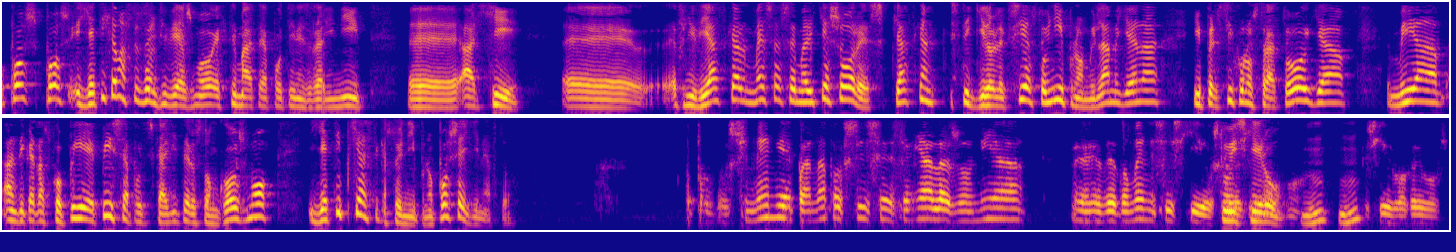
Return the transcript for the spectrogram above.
Πώς, πώς, γιατί είχαμε αυτόν τον ενθουσιασμό, εκτιμάται από την Ισραηλινή ε, αρχή; Ε, ευνηδιάστηκαν μέσα σε μερικές ώρες. Πιάστηκαν στην κυριολεξία στον ύπνο. Μιλάμε για ένα υπερσύγχρονο στρατό, για μια αντικατασκοπία επίσης από τις καλύτερες στον κόσμο. Γιατί πιάστηκα στον ύπνο, πώς έγινε αυτό; Σημαίνει επανάπαυση σε, σε μια αλαζονία ε, δεδομένης ισχύω. Του ισχυρού. Του ισχυρού, ακριβώς.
